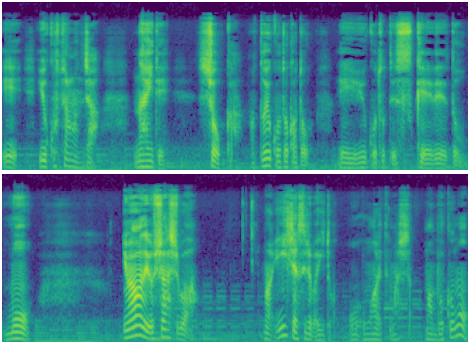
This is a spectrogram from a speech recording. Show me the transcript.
えーいうことなんじゃないでしょうか。まあ、どういうことかと、えーいうことですけれども、今まで吉橋は、まあ、いい試合すればいいと思われてました。まあ、僕も、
